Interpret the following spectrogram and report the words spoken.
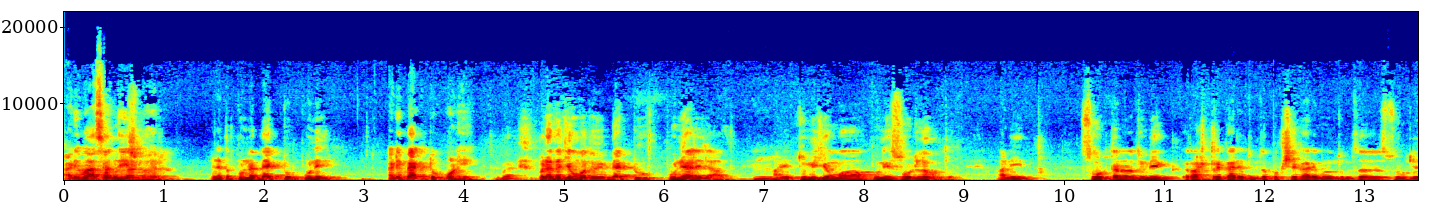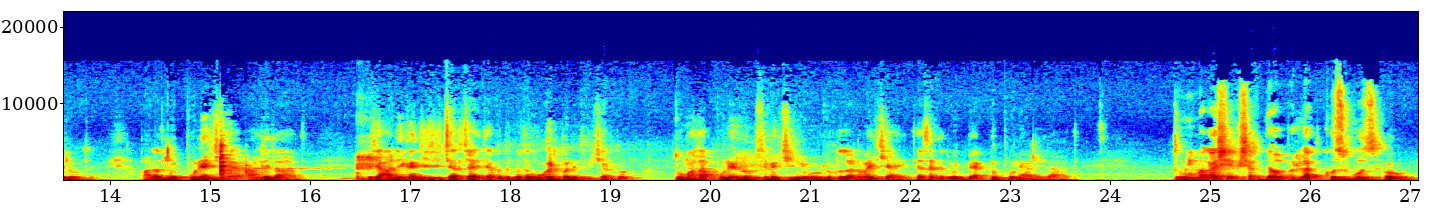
आणि मग असा देशभर. आणि आता पुन्हा बॅक टू पुणे. आणि बॅक टू पुणे. पण आता जेव्हा तुम्ही बॅक टू पुणे आलेले आहात. आणि तुम्ही जेव्हा पुणे सोडलं होतं आणि सोडताना तुम्ही एक राष्ट्रकार्य तुमचं पक्षकार्य म्हणून तुमचं सोडलेलं होतं. आता तुम्ही पुण्यात जे आलेलं आहात म्हणजे अनेकांची जी चर्चा आहे त्याबद्दल मी आता उघडपणेच विचारतो. तुम्हाला पुणे लोकसभेची निवडणूक लढवायची आहे त्यासाठी तुम्ही बॅक टू पुणे आलेले आहात. तुम्ही मगाशी एक शब्द वापरलात कुजबूज. हो.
